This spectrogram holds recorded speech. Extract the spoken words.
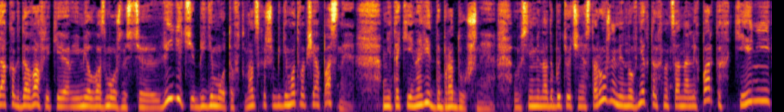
я, когда в Африке имел возможность э, видеть бегемотов, надо сказать, что бегемоты вообще опасные, не такие на вид добродушные. С ними надо быть очень осторожными, но в некоторых национальных парках Кении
